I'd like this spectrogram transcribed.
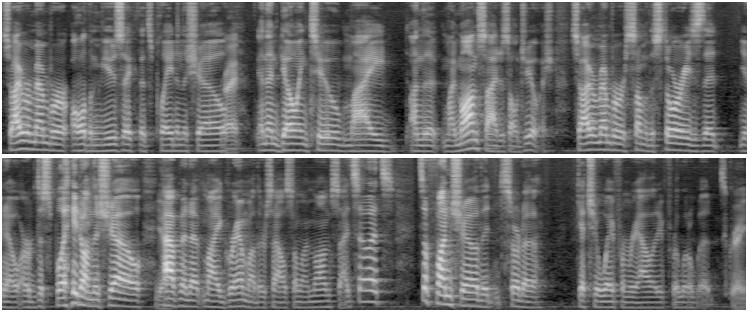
So I remember all the music that's played in the show. Right. And then going to my on the my mom's side is all Jewish. So I remember some of the stories that you know are displayed on the show Yeah. happened at my grandmother's house on my mom's side. So it's it's a fun show that sort of gets you away from reality for a little bit. It's great.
